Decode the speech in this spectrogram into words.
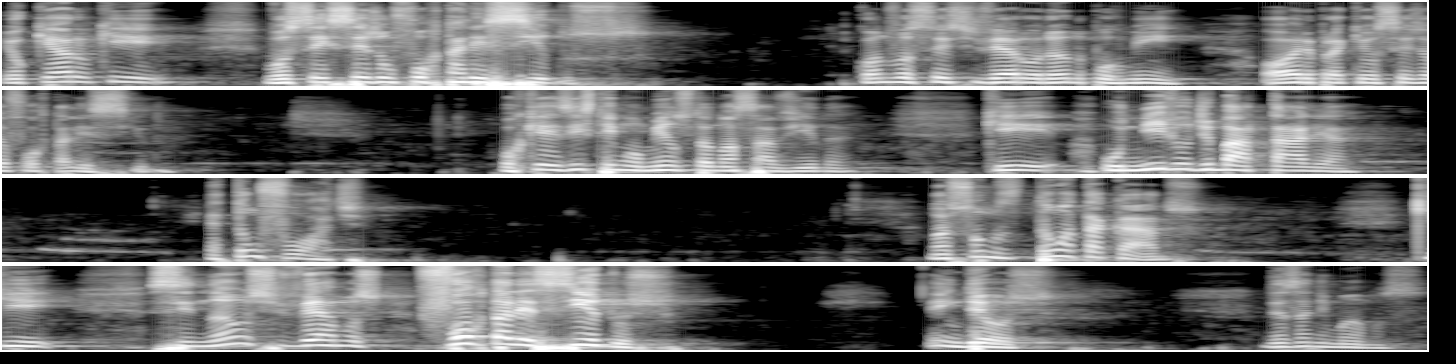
Eu quero que vocês sejam fortalecidos. Quando você estiver orando por mim, ore para que eu seja fortalecido. Porque existem momentos da nossa vida que o nível de batalha é tão forte. Nós somos tão atacados que, se não estivermos fortalecidos em Deus, desanimamos.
